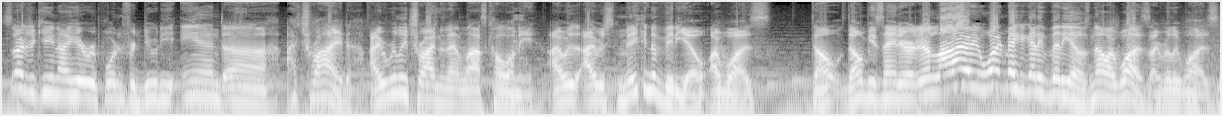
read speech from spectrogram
Sergeant Keeneye here reporting for duty, and uh, I tried. I really tried in that last colony. I was I was making a video. I was. Don't don't be saying you're, you're lying. You weren't making any videos. No, I was. I really was.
